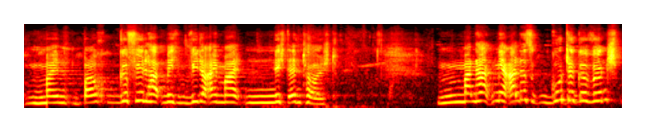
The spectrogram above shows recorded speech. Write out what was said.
Mein Bauchgefühl hat mich wieder einmal nicht enttäuscht. Man hat mir alles Gute gewünscht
